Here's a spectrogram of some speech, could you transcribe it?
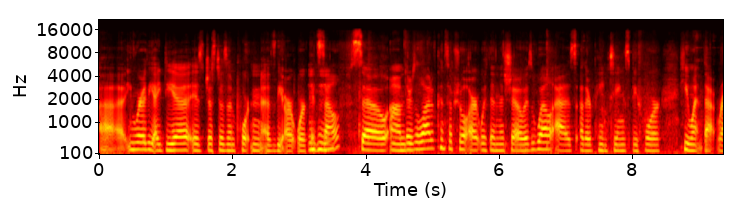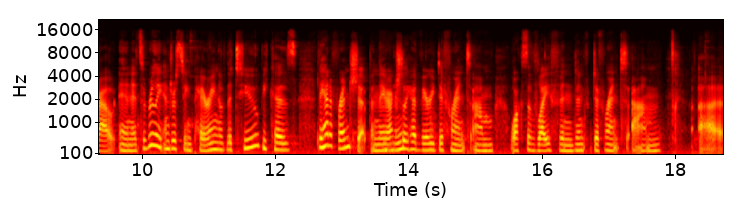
uh, where the idea is just as important as the artwork Mm-hmm. itself. So um, there's a lot of conceptual art within the show, as well as other paintings before he went that route. And it's a really interesting pairing of the two because they had a friendship and they Mm-hmm. actually had very different um, walks of life and dif- different. Um, uh,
